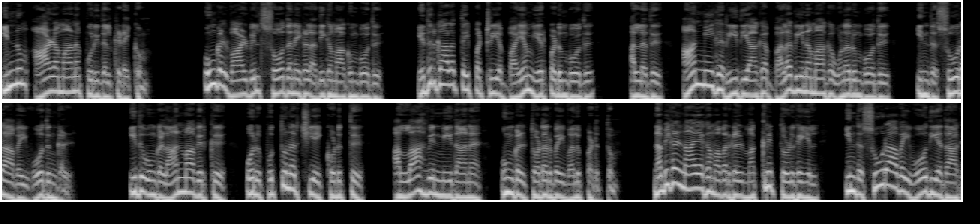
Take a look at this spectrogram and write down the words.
இன்னும் ஆழமான புரிதல் கிடைக்கும். உங்கள் வாழ்வில் சோதனைகள் அதிகமாகும்போது எதிர்காலத்தைப் பற்றிய பயம் ஏற்படும்போது அல்லது ஆன்மீக ரீதியாக பலவீனமாக உணரும்போது இந்த சூறாவை ஓதுங்கள். இது உங்கள் ஆன்மாவிற்கு ஒரு புத்துணர்ச்சியைக் கொடுத்து அல்லாஹ்வின் மீதான உங்கள் தொடர்பை வலுப்படுத்தும். நபிகள் நாயகம் அவர்கள் மக்ரிப் தொழுகையில் இந்த சூறாவை ஓதியதாக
